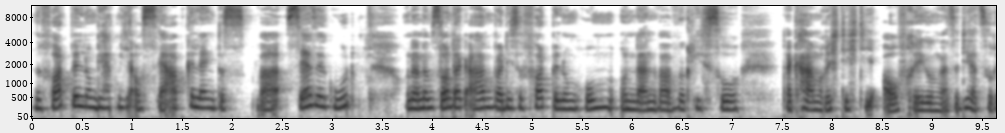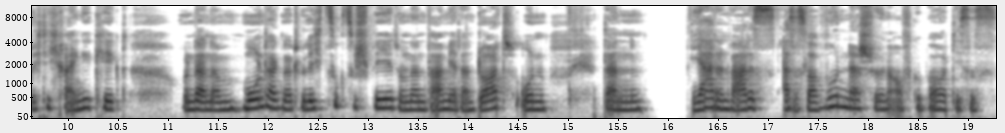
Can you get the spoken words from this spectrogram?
eine Fortbildung, die hat mich auch sehr abgelenkt. Das war sehr, sehr gut. Und dann am Sonntagabend war diese Fortbildung rum und dann war wirklich so, da kam richtig die Aufregung. Also die hat so richtig reingekickt. Und dann am Montag natürlich Zug zu spät und dann war mir dann dort und dann, ja, dann war das, also es war wunderschön aufgebaut, dieses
